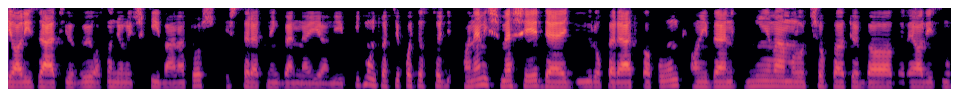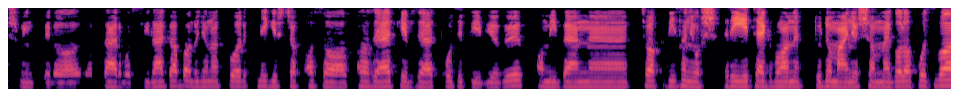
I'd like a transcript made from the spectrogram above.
idealizált jövő az nagyon is kívánatos, és szeretnénk benne élni. Így mondhatjuk, hogy az, hogy ha nem is mesét, de egy űroperát kapunk, amiben nyilvánvaló sokkal több a realizmus, mint például a Star Wars világában, ugyanakkor mégiscsak az a, az elképzelt pozitív jövő, amiben eh, csak bizonyos réteg van tudományosan megalapozva,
